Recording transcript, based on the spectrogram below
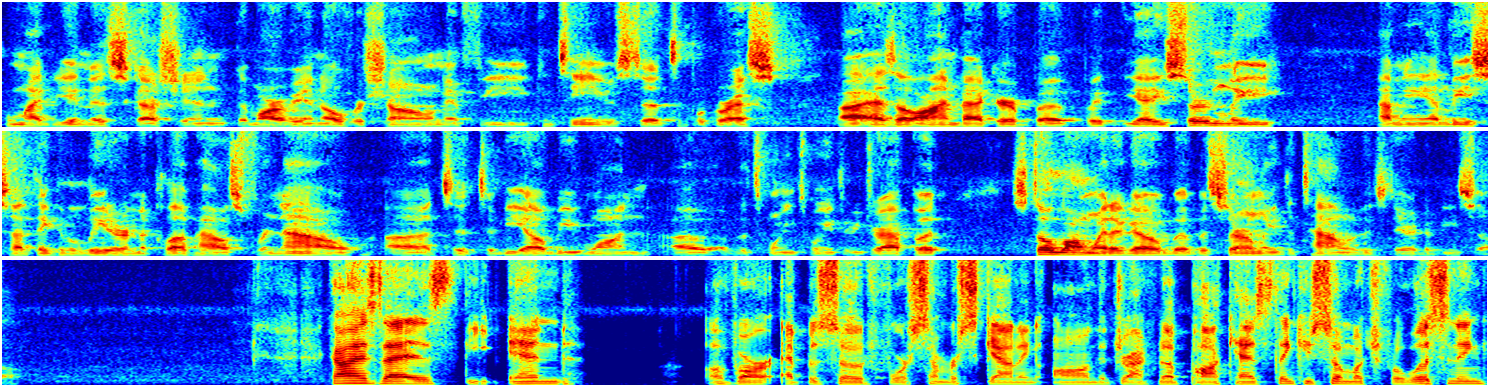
who might be in the discussion. DeMarvion Overshown, if he continues to to progress uh, as a linebacker, but but yeah, he's certainly. I mean, at least I think the leader in the clubhouse for now uh, to to be LB one of the 2023 draft, but still a long way to go, but but certainly the talent is there to be so. Guys, that is the end of our episode for summer scouting on the Draft Up podcast. Thank you so much for listening.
